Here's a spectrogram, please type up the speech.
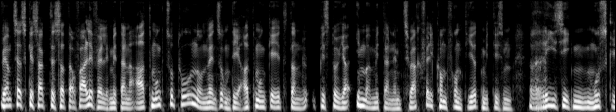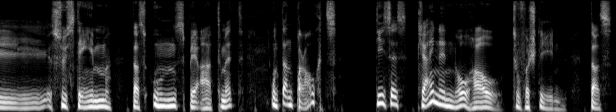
Wir haben zuerst gesagt, es hat auf alle Fälle mit deiner Atmung zu tun. Und wenn es um die Atmung geht, dann bist du ja immer mit deinem Zwerchfell konfrontiert, mit diesem riesigen Muskelsystem, das uns beatmet. Und dann braucht's dieses kleine Know-how zu verstehen, dass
